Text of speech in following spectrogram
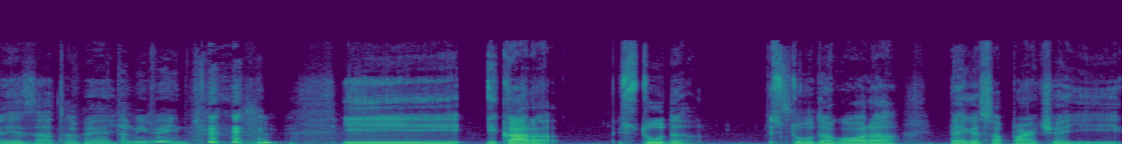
aí. Exatamente. É, tá me vendo. E, e cara, estuda. Estuda agora. Pega essa parte aí.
